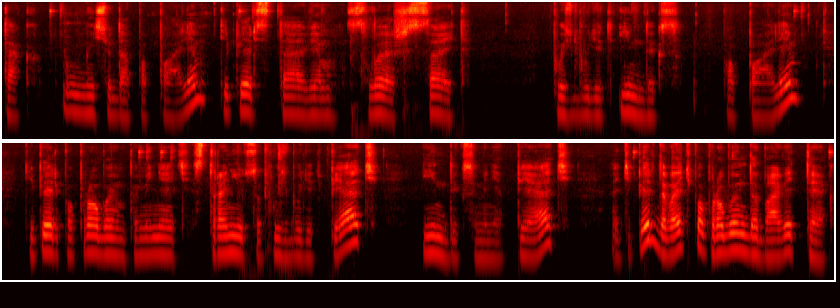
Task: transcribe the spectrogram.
Так, мы сюда попали. Теперь ставим слэш сайт. Пусть будет индекс. Попали. Теперь попробуем поменять страницу. Пусть будет 5. Индекс у меня 5. А теперь давайте попробуем добавить тег.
